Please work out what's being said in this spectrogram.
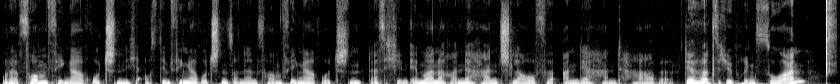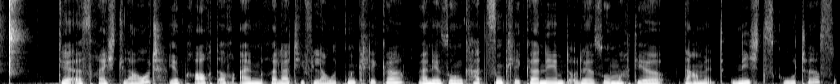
oder vom Finger rutschen. Nicht aus dem Finger rutschen, sondern vom Finger rutschen, dass ich ihn immer noch an der Handschlaufe an der Hand habe. Der hört sich übrigens so an. Der ist recht laut. Ihr braucht auch einen relativ lauten Klicker. Wenn ihr so einen Katzenklicker nehmt oder so, macht ihr damit nichts Gutes.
